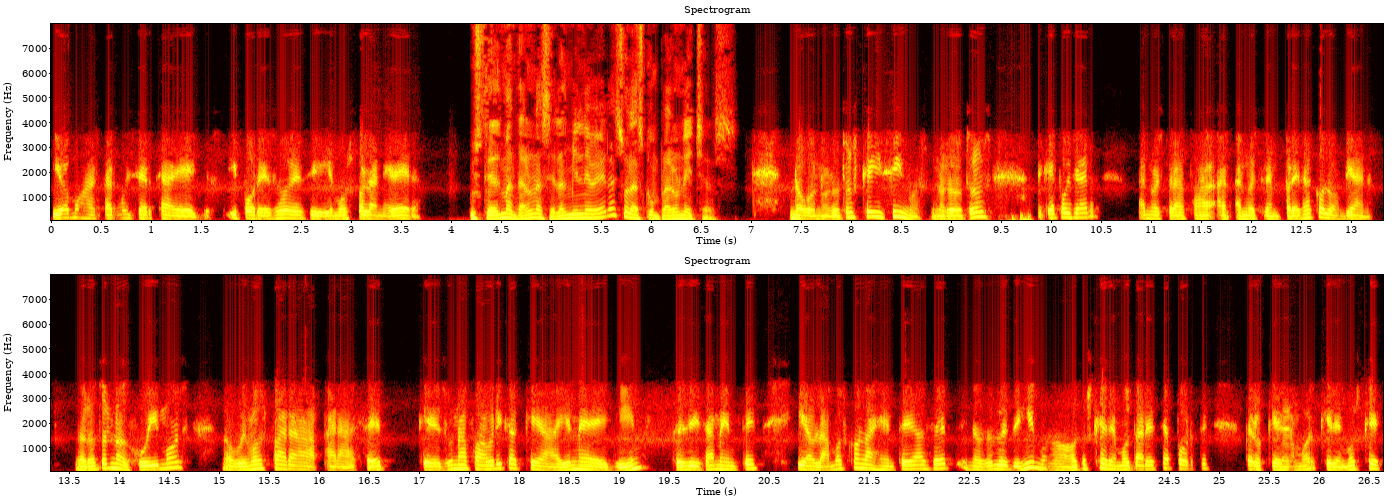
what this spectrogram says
íbamos a estar muy cerca de ellos y por eso decidimos por la nevera. ¿Ustedes mandaron a hacer las mil neveras o las compraron hechas? No, nosotros qué hicimos? Nosotros hay que apoyar a nuestra a, nuestra empresa colombiana. Nosotros nos fuimos, nos fuimos para para ACET, que es una fábrica que hay en Medellín, precisamente, y hablamos con la gente de ACET y nosotros les dijimos, nosotros queremos dar este aporte, pero queremos, queremos que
